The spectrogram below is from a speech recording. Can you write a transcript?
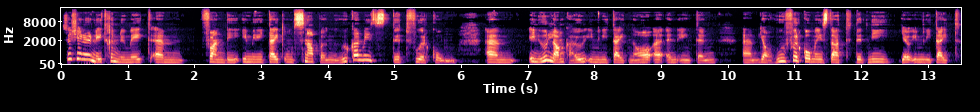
Soos jy nou net genoem het, ehm um, van die immuniteit ontsnapping, hoe kan mens dit voorkom? Ehm um, en hoe lank hou immuniteit na 'n inenting? Ehm um, ja, hoe voorkom mens dat dit nie jou immuniteit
